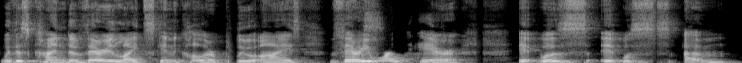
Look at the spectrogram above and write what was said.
with this kind of very light skin color, blue eyes, very yes. white hair, it was it was um,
